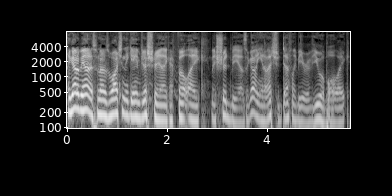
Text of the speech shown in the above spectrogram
I got to be honest. When I was watching the game yesterday, like I felt like they should be. I was like, oh, you know, that should definitely be reviewable. Like,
